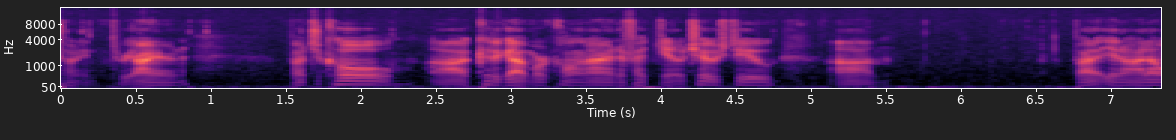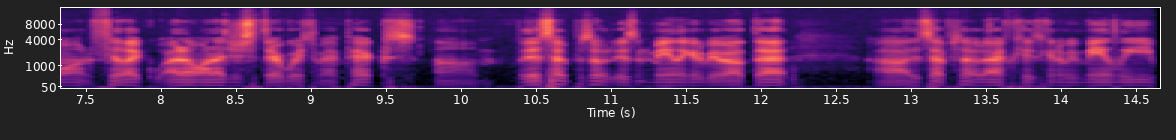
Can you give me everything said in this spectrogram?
23 iron, bunch of coal. Uh, could have got more and iron if I, you know, chose to. Um, but you know, I don't want to feel like I don't want to just sit there wasting my picks. Um, but this episode isn't mainly going to be about that. Uh, this episode actually is going to be mainly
